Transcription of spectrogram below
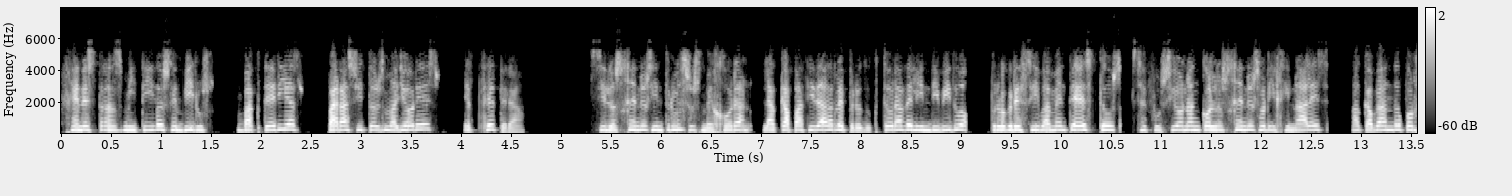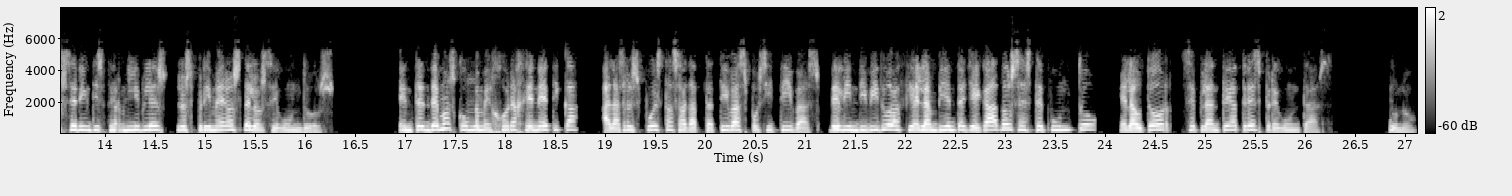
Genes transmitidos en virus, bacterias, parásitos mayores, etc. Si los genes intrusos mejoran la capacidad reproductora del individuo, progresivamente estos se fusionan con los genes originales, acabando por ser indiscernibles los primeros de los segundos. Entendemos como mejora genética a las respuestas adaptativas positivas del individuo hacia el ambiente llegados a este punto, el autor se plantea tres preguntas. 1.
